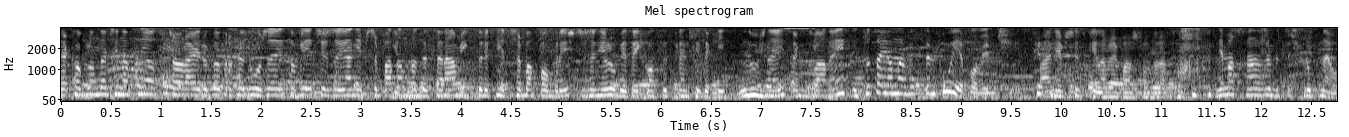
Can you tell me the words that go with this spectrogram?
Jak oglądacie nas nie od wczoraj, tylko trochę dłużej, to wiecie, że ja nie przypadam za deserami, których nie trzeba pogryźć, że nie lubię tej konsystencji takiej luźnej, tak zwanej. I tutaj ona występuje, powiem ci. A nie wszystkie na mnie patrzą teraz. Nie masz szans, żeby coś chrupnęło,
